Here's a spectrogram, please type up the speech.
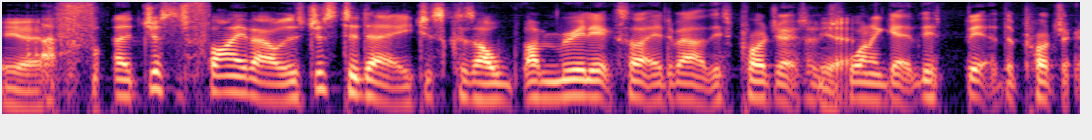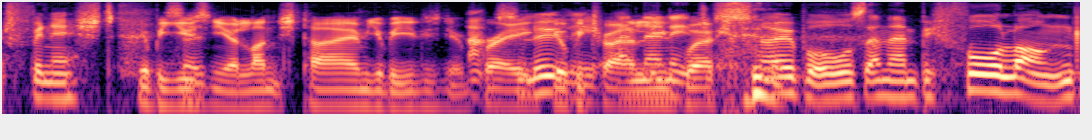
Yeah. a f- uh, just five hours just today, just because I'm really excited about this project. I just Yeah. want to get this bit of the project finished. You'll be So- using your lunchtime. You'll be using your break. You'll be trying and to then it work. just snowballs, and then before long,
